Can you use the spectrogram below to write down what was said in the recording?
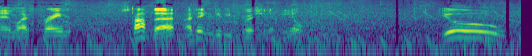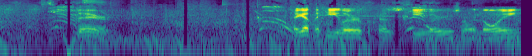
And my frame. Stop that! I didn't give you permission to heal. You there. Take out the healer because healers are annoying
